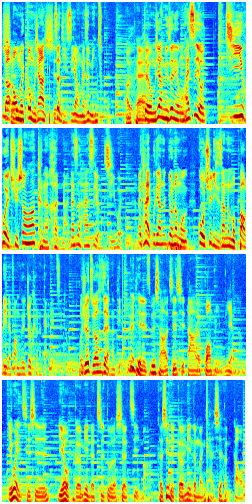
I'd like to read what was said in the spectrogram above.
然后我们跟我们现在是政体是一样，我们也是民主的。OK，对，我们现在民主政体，我们还是有机会去，虽然说它可能很难，但是还是有机会。而它也不一定要用那么过去历史上那么暴力的方式就可能改变制度。我觉得主要是这两个点。玉铁，你是不是想要激起大家的光明面啊？因为你其实也有革命的制度的设计嘛，可是你革命的门槛是很高的，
